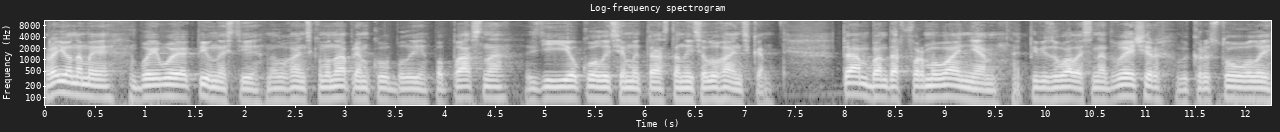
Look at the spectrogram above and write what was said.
Районами бойової активності на Луганському напрямку були Попасна з її околицями та Станиця Луганська. Там бандформування активізувалася надвечір, використовували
